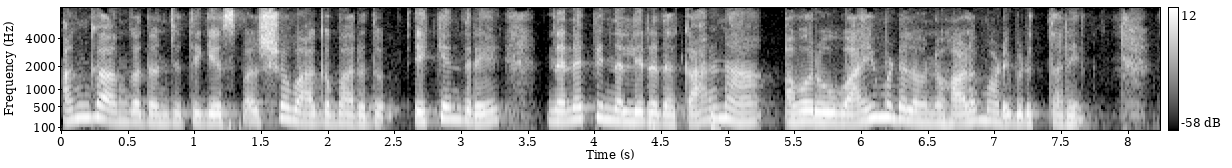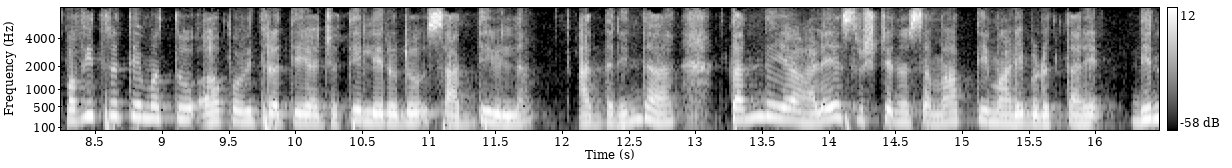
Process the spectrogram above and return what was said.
ಅಂಗ ಅಂಗದ ಜೊತೆಗೆ ಸ್ಪರ್ಶವಾಗಬಾರದು. ಏಕೆಂದರೆ ನೆನಪಿನಲ್ಲಿರದ ಕಾರಣ ಅವರು ವಾಯುಮಂಡಲವನ್ನು ಹಾಳು ಮಾಡಿಬಿಡುತ್ತಾರೆ. ಪವಿತ್ರತೆ ಮತ್ತು ಅಪವಿತ್ರತೆಯ ಜೊತೆಯಲ್ಲಿರಲು ಸಾಧ್ಯವಿಲ್ಲ. ಆದ್ದರಿಂದ ತಂದೆಯ ಹಳೆಯ ಸೃಷ್ಟಿಯನ್ನು ಸಮಾಪ್ತಿ ಮಾಡಿಬಿಡುತ್ತಾರೆ. ದಿನ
